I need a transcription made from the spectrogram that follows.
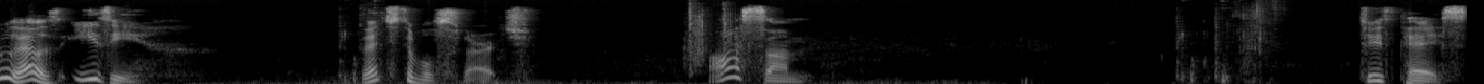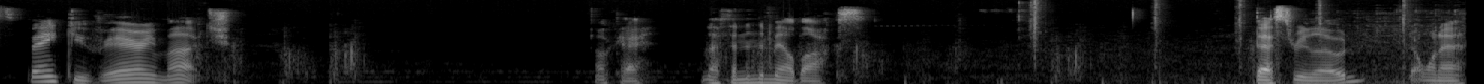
Ooh, that was easy. Vegetable starch. Awesome. Toothpaste. Thank you very much. Okay. Nothing in the mailbox. Best reload. Don't want to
